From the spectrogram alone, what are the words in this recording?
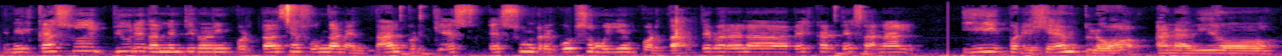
En el caso del piure también tiene una importancia fundamental porque es, es un recurso muy importante para la pesca artesanal. Y, por ejemplo, han habido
